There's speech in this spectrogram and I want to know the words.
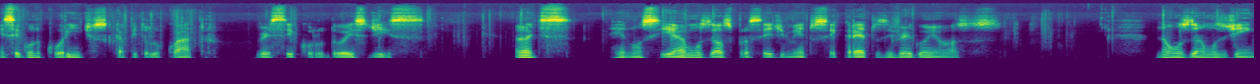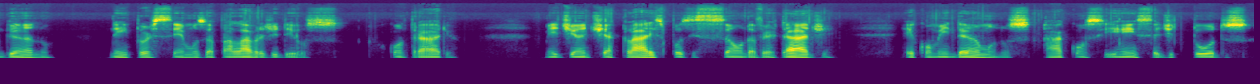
Em 2 Coríntios, capítulo 4, versículo 2 diz: Antes renunciamos aos procedimentos secretos e vergonhosos não usamos de engano nem torcemos a palavra de Deus. Ao contrário, mediante a clara exposição da verdade, recomendamos-nos à consciência de todos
